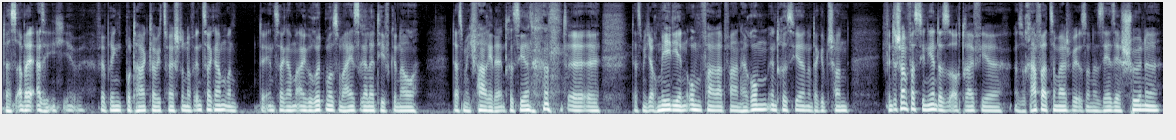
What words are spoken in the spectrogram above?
das, aber also ich verbringe pro Tag, glaube ich, zwei Stunden auf Instagram und der Instagram-Algorithmus weiß relativ genau, dass mich Fahrräder interessieren und äh, äh, dass mich auch Medien um Fahrradfahren herum interessieren. Und da gibt es schon, ich finde es schon faszinierend, dass es auch drei, vier, also Rafa zum Beispiel ist so eine sehr, sehr schöne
